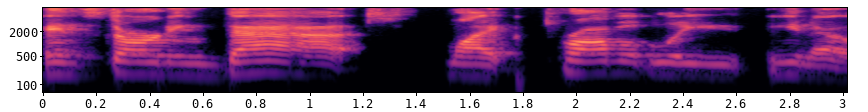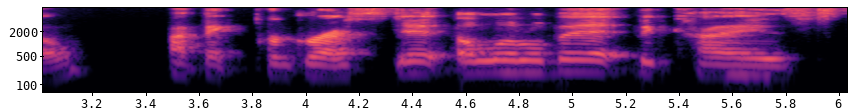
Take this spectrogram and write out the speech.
and starting that like probably, you know, I think progressed it a little bit because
